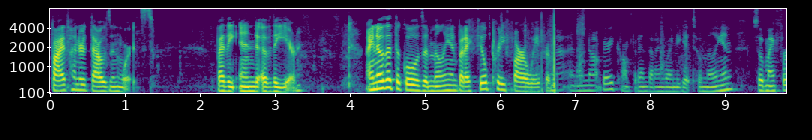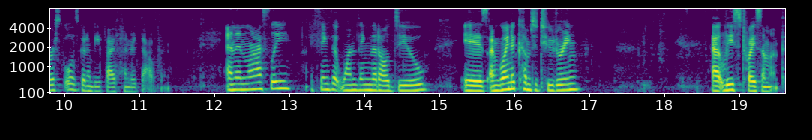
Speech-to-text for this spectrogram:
500,000 words by the end of the year. I know that the goal is a million, but I feel pretty far away from that, and I'm not very confident that I'm going to get to a million. So my first goal is going to be 500,000. And then lastly, I think that one thing that I'll do is I'm going to come to tutoring at least twice a month.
